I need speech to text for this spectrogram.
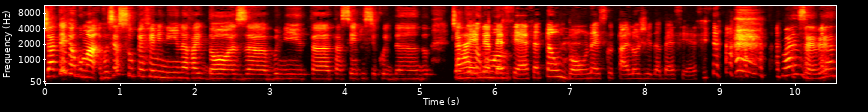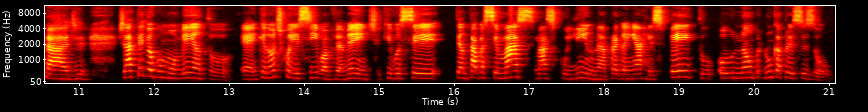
Já teve alguma. Você é super feminina, vaidosa, bonita, tá sempre se cuidando. Já Ai, teve alguma... minha BFF é tão bom, né? Escutar elogio da BFF. Mas é verdade. Já teve algum momento é, que eu não te conheci, obviamente, que você tentava ser mais masculina para ganhar respeito ou não nunca precisou?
